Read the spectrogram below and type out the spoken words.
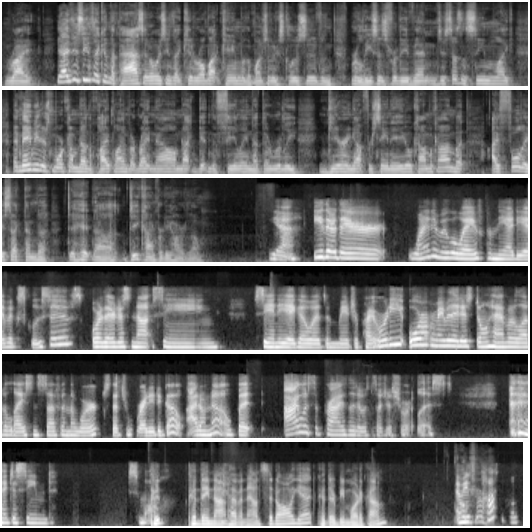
Right. Yeah, it just seems like in the past, it always seems like Kidrobot came with a bunch of exclusives and releases for the event, and just doesn't seem like. And maybe there's more coming down the pipeline, but right now, I'm not getting the feeling that they're really gearing up for San Diego Comic Con. But I fully expect them to to hit uh, Decon pretty hard, though. Yeah, either they're wanting to move away from the idea of exclusives, or they're just not seeing San Diego as a major priority, or maybe they just don't have a lot of licensed stuff in the works that's ready to go. I don't know, but I was surprised that it was such a short list. it just seemed small. Could could they not have announced it all yet? Could there be more to come? I mean, Oh, it's sure. possible.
